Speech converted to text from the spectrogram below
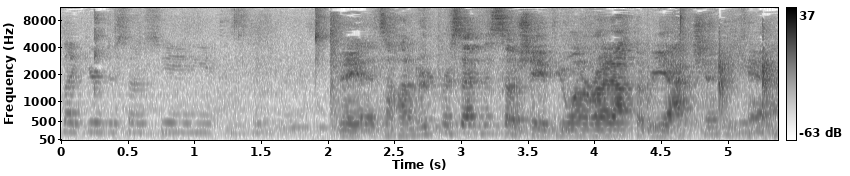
like you're dissociating it completely. It's 100% dissociated. If you want to write out the reaction, you can.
